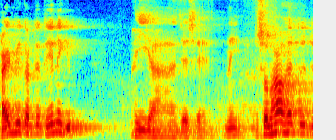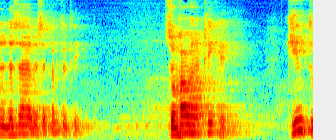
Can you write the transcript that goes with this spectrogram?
फाइट भी करते थे, ये नहीं कि, भैया, जैसे नहीं, स्वभाव है तो जो जैसा है वैसे करते थे। स्वभाव है, ठीक है। किंतु,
